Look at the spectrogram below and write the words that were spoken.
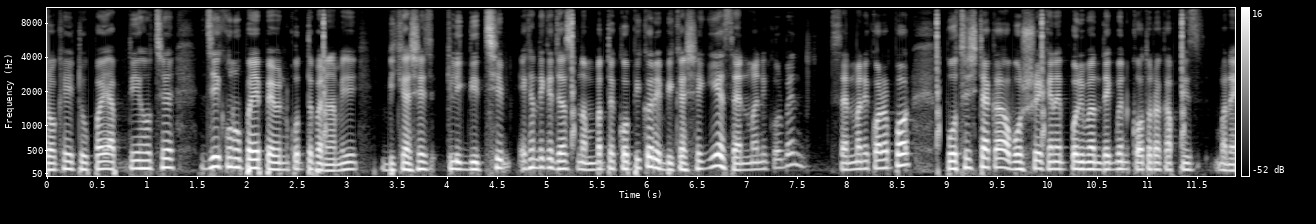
রকেট উপায়। আপনি হচ্ছে যে কোনো উপায়ে পেমেন্ট করতে পারেন। আমি বিকাশে ক্লিক দিচ্ছি। এখান থেকে জাস্ট নাম্বারটা কপি করে বিকাশে গিয়ে সেন্ড মানি করবেন। সেন্ড মানি করার পর পঁচিশ টাকা, অবশ্যই এখানে পরিমাণ দেখবেন কত টাকা আপনি মানে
